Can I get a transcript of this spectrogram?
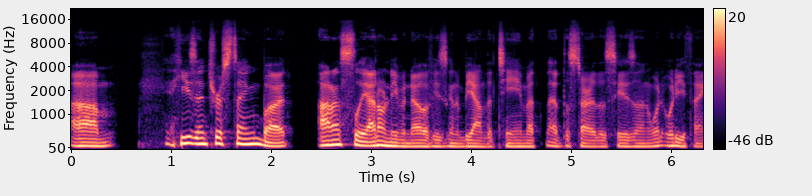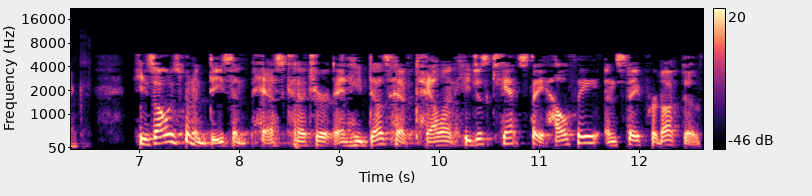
Um, he's interesting, but honestly, I don't even know if he's going to be on the team at, at the start of the season. What, what do you think? He's always been a decent pass catcher, and he does have talent. He just can't stay healthy and stay productive.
